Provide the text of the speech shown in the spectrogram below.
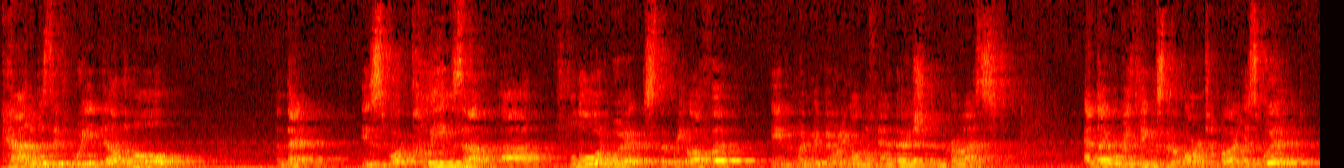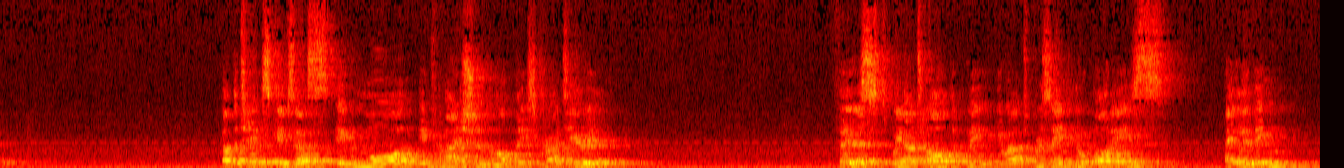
counted as if we'd done them all, and that is what cleans up our flawed works that we offer, even when we're building on the foundation of Christ. And they will be things that are warranted by His Word. But the text gives us even more information on these criteria. First, we are told that we, you are to present your bodies a living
